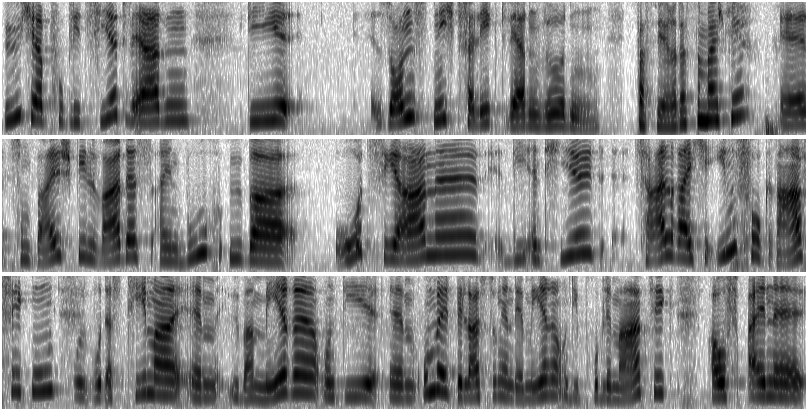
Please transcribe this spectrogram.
Bücher publiziert werden, die sonst nicht verlegt werden würden. Was wäre das zum Beispiel? Äh, zum Beispiel war das ein Buch über Ozeane, die enthielt zahlreiche Infografiken, wo, wo das Thema ähm, über Meere und die ähm, Umweltbelastungen der Meere und die Problematik auf eine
